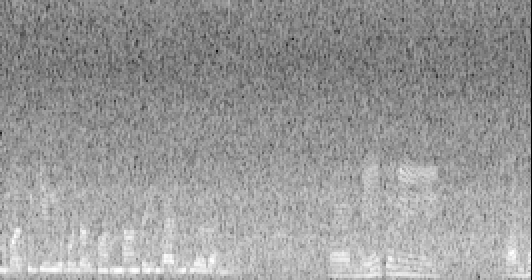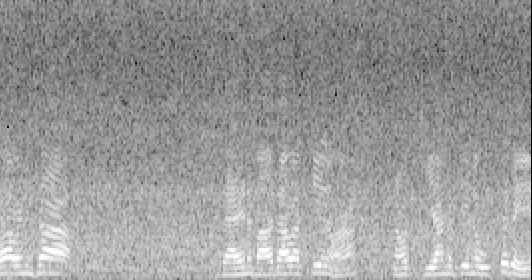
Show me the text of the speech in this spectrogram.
මොකක්ද කියන එක පොඩ්ඩක් මන්නාන්තෙන් පැහැදිලි කරගන්න. මේක මේ වර්ෂාව නිසා දැනෙන බාධාවක් තියෙනවා. නමුත් කියන්න තියෙන උත්තරේ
